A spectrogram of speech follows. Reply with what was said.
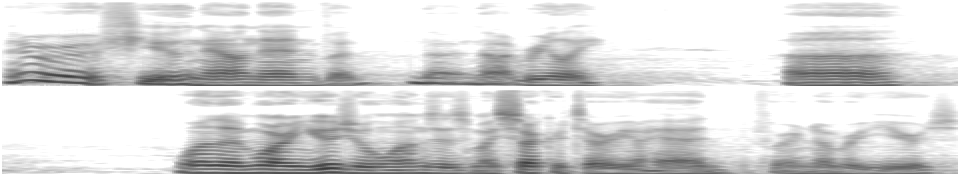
There were a few now and then, but not, not really. Uh, one of the more unusual ones is my secretary I had for a number of years.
